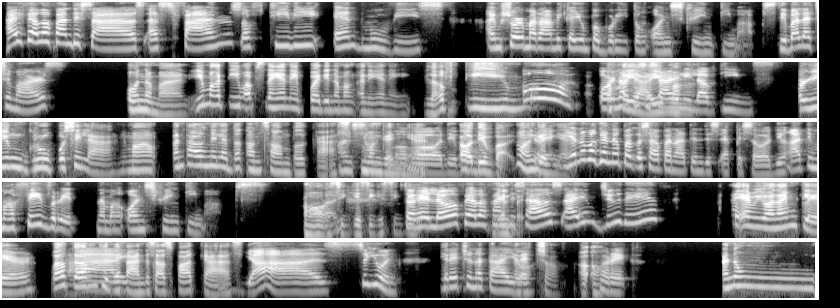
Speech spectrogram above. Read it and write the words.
Hi, fellow Fandesals! As fans of TV and movies, I'm sure marami kayong paboritong on-screen team-ups. Di ba, Leche Mars? Oo naman. Yung mga team-ups na yan eh, pwede namang ano yan eh, love team. Oh, or o not kaya necessarily mga, love teams. or yung grupo sila, yung mga, ang tawag nila doon, ensemble cast. Ensemble, mga ganyan. oo, di ba? Oh, di ba? Mga Correct. ganyan. Yan ang magandang pag-usapan natin this episode, yung ating mga favorite na mga on-screen team-ups. Oh, sige, sige, sige. So, hello, fellow Ganda. Fandesals! I am Judith. Hi everyone, I'm Claire. Welcome to the Hi. Fantasy House Podcast. Yes! So, yun. Diretso na tayo. Diretso. Oo. Correct. Anong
